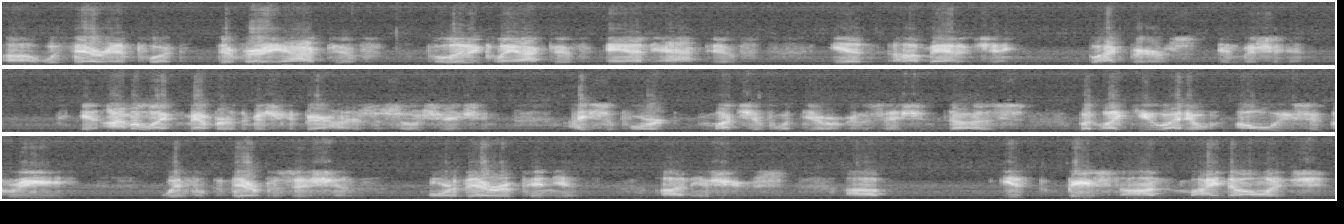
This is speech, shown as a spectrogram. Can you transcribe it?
uh, with their input. They're very active, politically active, and active in uh, managing black bears in Michigan. And I'm a life member of the Michigan Bear Hunters Association. Support much of what the organization does, but like you, I don't always agree with their position or their opinion on issues. Uh, it, based on my knowledge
